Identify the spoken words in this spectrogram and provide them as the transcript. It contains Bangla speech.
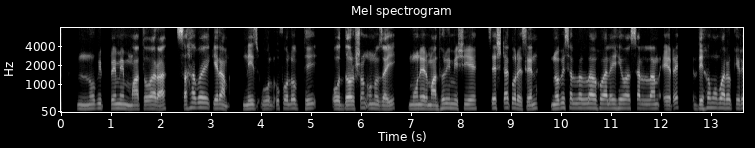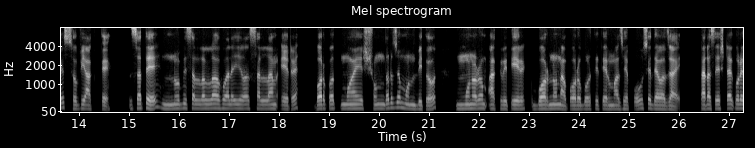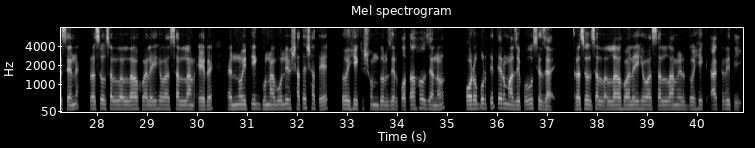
নবী প্রেমে মাতোয়ারা সাহাবায়ে কেরাম নিজ উপলব্ধি ও দর্শন অনুযায়ী মনের মাধুরী মিশিয়ে চেষ্টা করেছেন নবী সাল্লাল্লাহু আলাইহি ওয়াসাল্লাম এর দেহ মোবারকের ছবি আঁকতে। যাতে নবী সাল্লাল্লাহু আলাইহি ওয়াসাল্লাম এর বরকতময় সৌন্দর্যমণ্ডিত মনোরম আকৃতির বর্ণনা পরবর্তীদের মাঝে পৌঁছে দেওয়া যায়। তারা চেষ্টা করেছেন রাসূল সাল্লাল্লাহু আলাইহি ওয়াসাল্লাম এর নৈতিক গুণাবলীর সাথে, সাথে দৈহিক সৌন্দর্যের কথাও যেন পরবর্তীদের মাঝে পৌঁছে যায়। রাসূল সাল্লাল্লাহু আলাইহি ওয়াসাল্লামের দৈহিক আকৃতি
